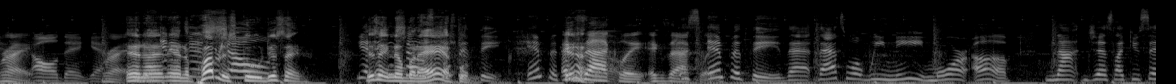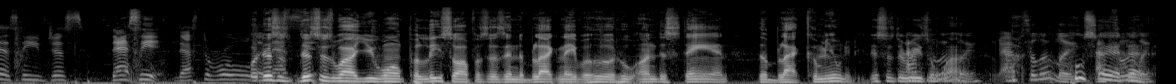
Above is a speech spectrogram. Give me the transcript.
Right. All day. Yeah. Right. And yeah. I, and, and a public shows, school, this ain't yeah, this ain't nothing but an ass empathy. Empathy. Exactly. Exactly. It's empathy. That that's what we need more of. Not just like you said, Steve. Just that's it. That's the rule. Well, this is this it. is why you want police officers in the black neighborhood who understand the black community. This is the Absolutely. reason why. Absolutely. Who said Absolutely. that?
